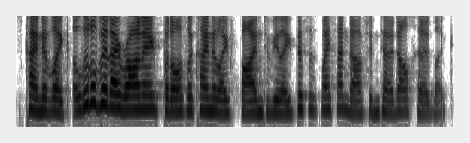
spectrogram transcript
It's kind of like a little bit ironic, but also kind of like fun to be like, this is my send off into adulthood. Like,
